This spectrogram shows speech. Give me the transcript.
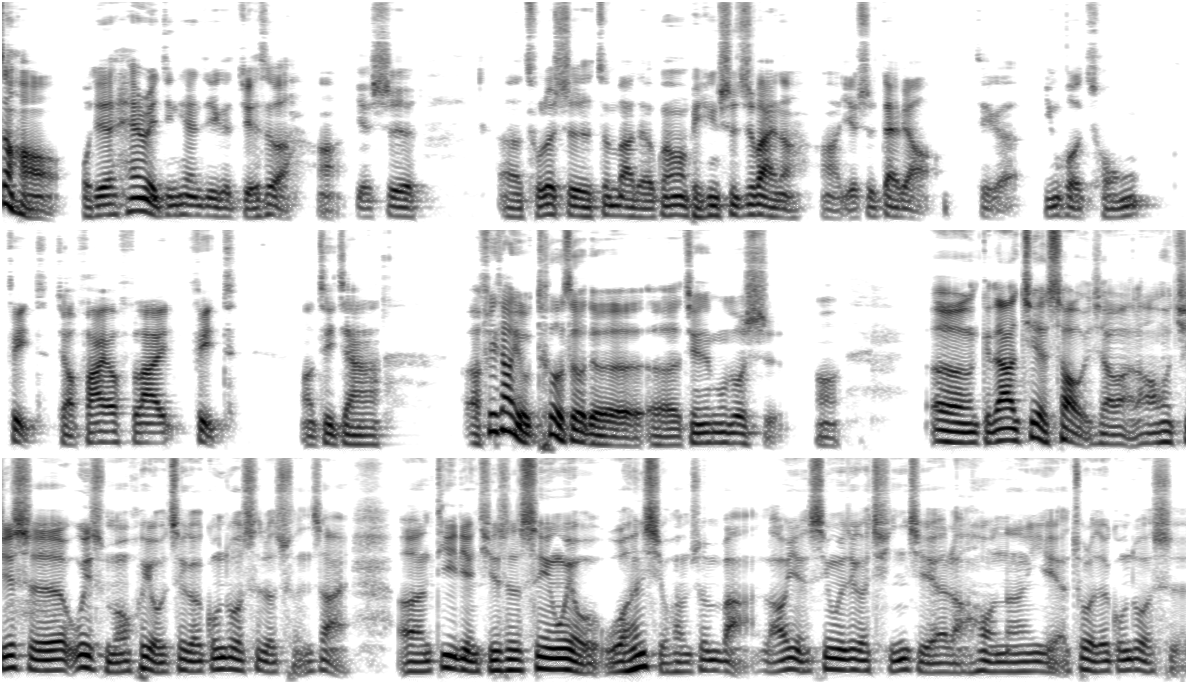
正好我觉得 Henry 今天这个角色啊，也是呃，除了是尊巴的官方培训师之外呢，啊，也是代表这个萤火虫。Fit 叫 Firefly Fit 啊，这家呃非常有特色的呃健身工作室啊，嗯，给大家介绍一下吧。然后其实为什么会有这个工作室的存在？嗯，第一点其实是因为我我很喜欢尊巴，然后也是因为这个情节，然后呢也做了这个工作室。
